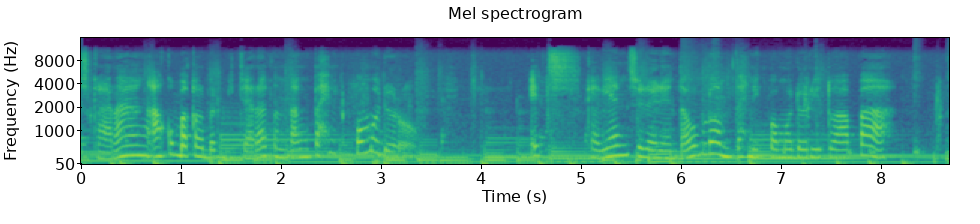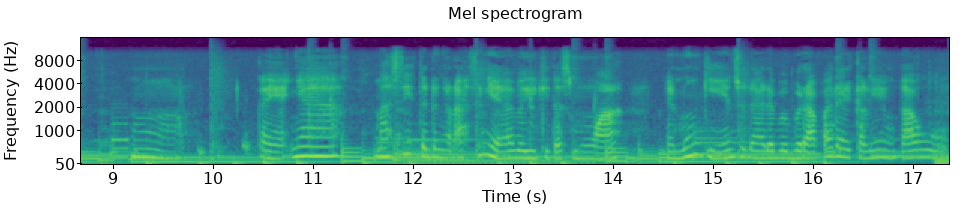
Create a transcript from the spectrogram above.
sekarang aku bakal berbicara tentang teknik Pomodoro. Eits, kalian sudah ada yang tahu belum teknik Pomodoro itu apa? Hmm, kayaknya masih terdengar asing ya bagi kita semua dan mungkin sudah ada beberapa dari kalian yang tahu.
